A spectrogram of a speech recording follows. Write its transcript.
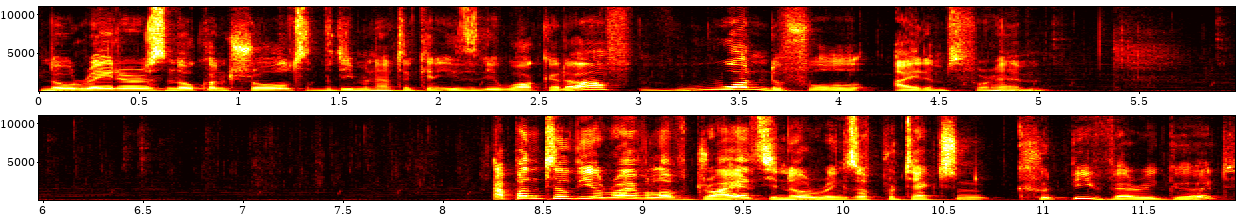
No raiders, no control, so the Demon Hunter can easily walk it off. Wonderful items for him. Up until the arrival of Dryads, you know, Rings of Protection could be very good.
